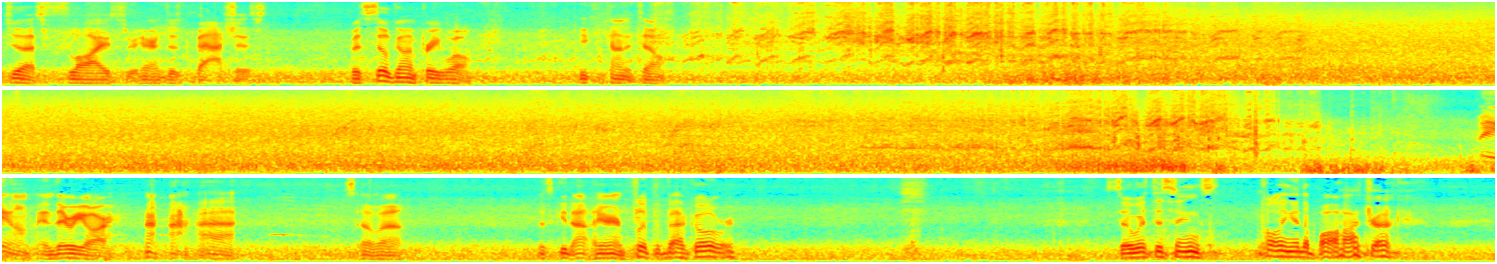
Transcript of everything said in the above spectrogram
just flies through here and just bashes. But it's still going pretty well. You can kind of tell. Bam! And there we are. so, uh, let's get out here and flip it back over. So with this thing, calling it a Baja truck,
